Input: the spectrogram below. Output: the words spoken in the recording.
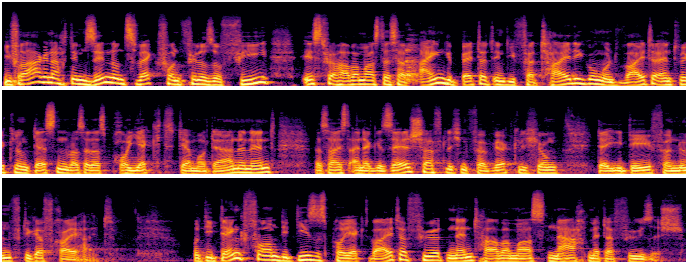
Die Frage nach dem Sinn und Zweck von Philosophie ist für Habermas deshalb eingebettet in die Verteidigung und Weiterentwicklung dessen, was er das Projekt der Moderne nennt, das heißt einer gesellschaftlichen Verwirklichung der Idee vernünftiger Freiheit. Und die Denkform, die dieses Projekt weiterführt, nennt Habermas nachmetaphysisch.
